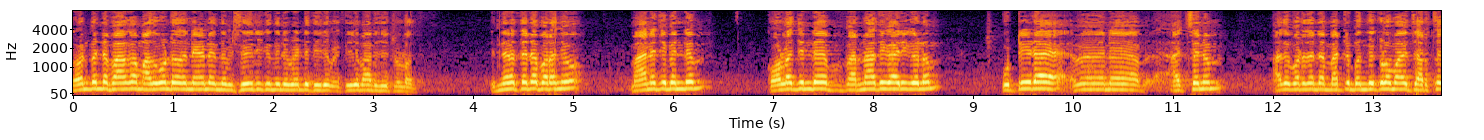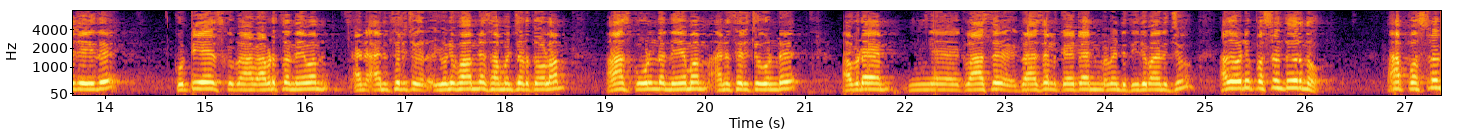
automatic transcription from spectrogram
ഗവൺമെന്റിന്റെ ഭാഗം അതുകൊണ്ട് തന്നെയാണ് ഇന്ന് വിശദീകരിക്കുന്നതിന് വേണ്ടി തീരുമാനിച്ചിട്ടുള്ളത്. ഇന്നലെ തന്നെ പറഞ്ഞു മാനേജ്മെന്റും കോളേജിന്റെ ഭരണാധികാരികളും കുട്ടിയുടെ പിന്നെ അച്ഛനും അതുപോലെ തന്നെ മറ്റു ബന്ധുക്കളുമായി ചർച്ച ചെയ്ത് കുട്ടിയെ അവിടുത്തെ നിയമം അനുസരിച്ച് യൂണിഫോമിനെ സംബന്ധിച്ചിടത്തോളം ആ സ്കൂളിന്റെ നിയമം അനുസരിച്ചുകൊണ്ട് അവിടെ ക്ലാസ് ക്ലാസ്സിൽ കയറ്റാൻ വേണ്ടി തീരുമാനിച്ചു. അതോടെ പ്രശ്നം തീർന്നു. ആ പ്രശ്നം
